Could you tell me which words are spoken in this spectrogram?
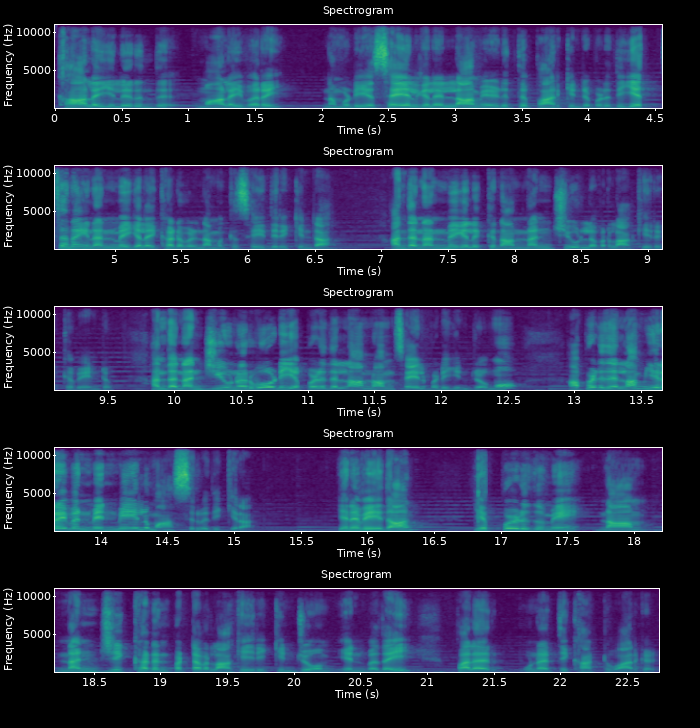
காலையிலிருந்து மாலை வரை நம்முடைய செயல்கள் எல்லாம் எடுத்து பார்க்கின்ற பொழுது எத்தனை நன்மைகளை கடவுள் நமக்கு செய்திருக்கின்றார். அந்த நன்மைகளுக்கு நாம் நன்றி உள்ளவர்களாக இருக்க வேண்டும். அந்த நன்றி உணர்வோடு எப்பொழுதெல்லாம் நாம் செயல்படுகின்றோமோ அப்பொழுதெல்லாம் இறைவன் மென்மேலும் ஆசிர்வதிக்கிறான். எனவேதான் எப்பொழுதுமே நாம் நன்றி கடன் பட்டவர்களாக இருக்கின்றோம் என்பதை பலர் உணர்த்தி காட்டுவார்கள்.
